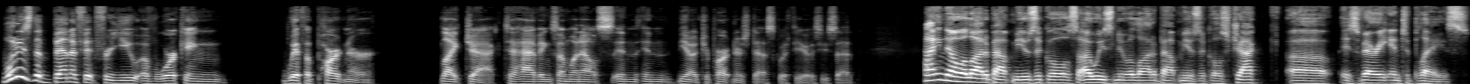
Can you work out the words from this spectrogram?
What is the benefit for you of working with a partner like Jack to having someone else in in you know at your partner's desk with you, as you said? I know a lot about musicals. I always knew a lot about musicals. Jack uh, is very into plays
